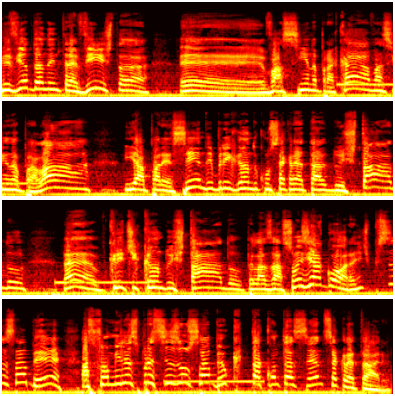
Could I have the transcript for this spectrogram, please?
vivia dando entrevista, é, vacina pra cá, vacina pra lá, ia aparecendo e brigando com o secretário do Estado, né, criticando o Estado pelas ações. E agora? A gente precisa saber. As famílias precisam saber o que está acontecendo, secretário.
